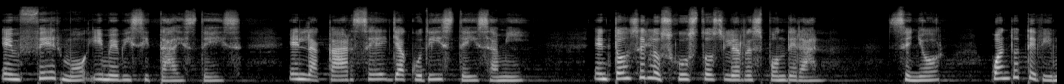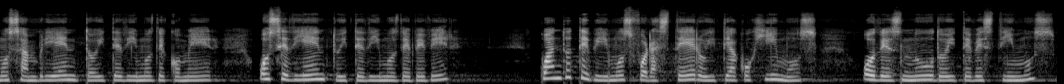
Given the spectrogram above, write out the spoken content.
enfermo y me visitasteis, en la cárcel y acudisteis a mí. Entonces los justos le responderán, Señor, ¿cuándo te vimos hambriento y te dimos de comer, o sediento y te dimos de beber? ¿Cuándo te vimos forastero y te acogimos, o desnudo y te vestimos?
